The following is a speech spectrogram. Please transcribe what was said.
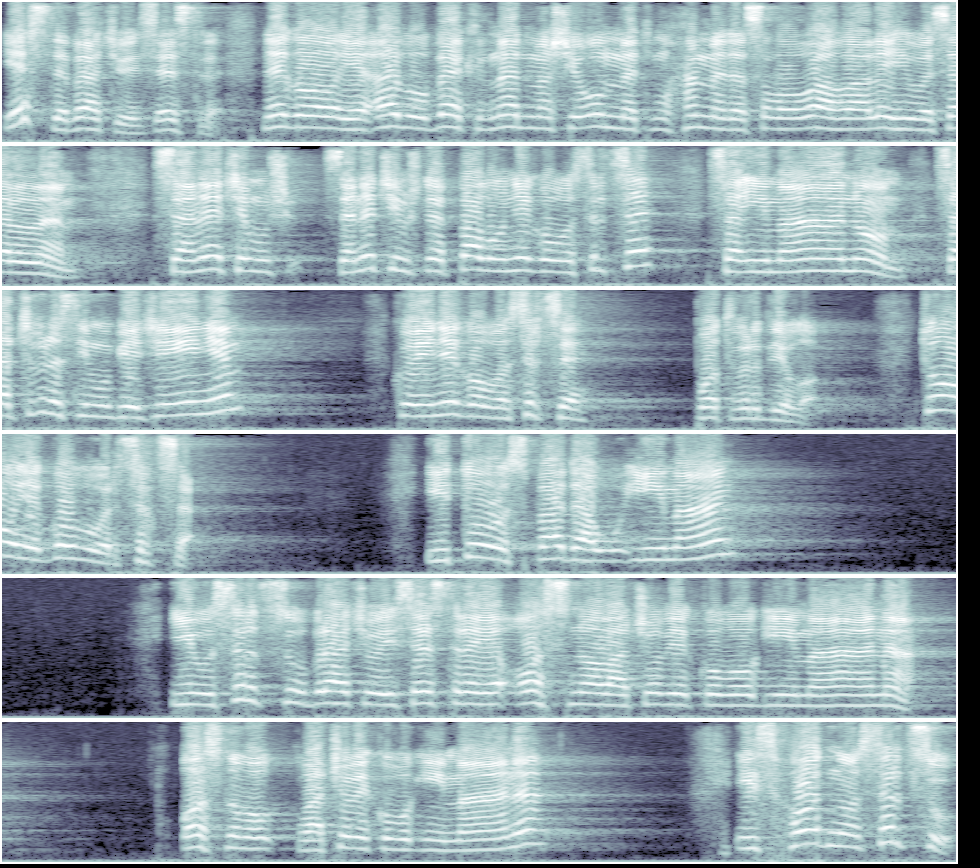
Jeste braćo i sestre nego je Ebu Bekr nadmašio ummet Muhammeda sallallahu alaihi ve sellem sa, nečemu, sa nečim što je palo u njegovo srce sa imanom sa čvrstim ubjeđenjem koje je njegovo srce potvrdilo. To je govor srca i to spada u iman. I u srcu braćo i sestre je osnova čovjekovog imana. Osnova čovjekovog imana ishodno srcu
